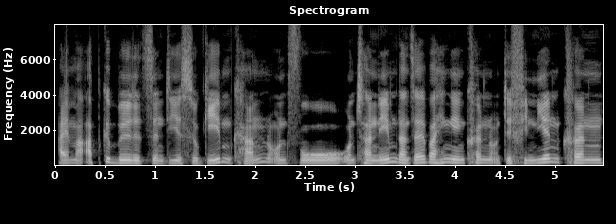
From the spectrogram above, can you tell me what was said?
einmal abgebildet sind, die es so geben kann und wo Unternehmen dann selber hingehen können und definieren können,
